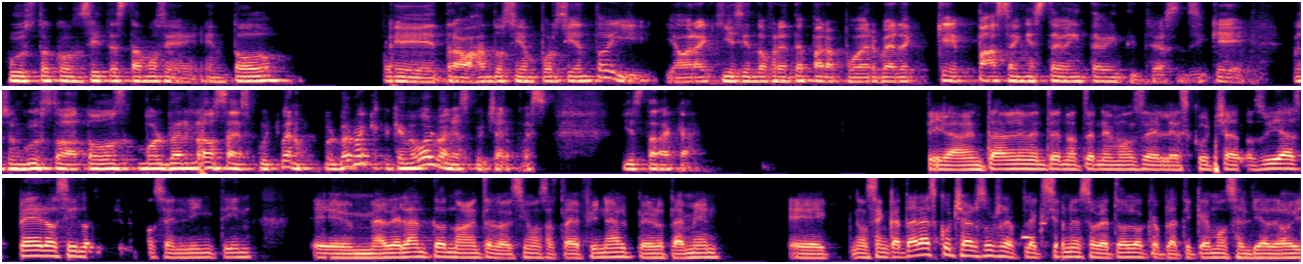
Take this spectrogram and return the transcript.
justo con CITA estamos en todo eh, trabajando 100% y, y, ahora aquí haciendo frente para poder ver qué pasa en este 2023. Así que, pues un gusto a todos volverlos a escuchar, bueno, volverme, que, me vuelvan a escuchar, pues, y estar acá. Sí, lamentablemente no tenemos el escucha dos días, pero sí lo tenemos en LinkedIn. Eh, me adelanto, normalmente lo decimos hasta el final, pero también eh, nos encantará escuchar sus reflexiones sobre todo lo que platiquemos el día de hoy.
